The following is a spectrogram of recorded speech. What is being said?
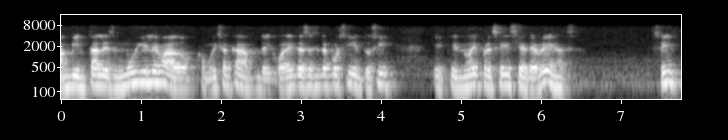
ambiental es muy elevado, como dice acá, del 40 al 60%, sí, este, no hay presencia de abejas, ¿sí?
